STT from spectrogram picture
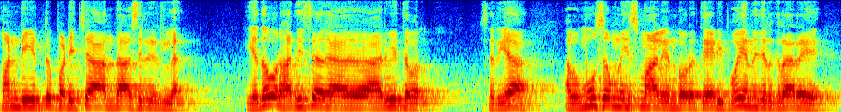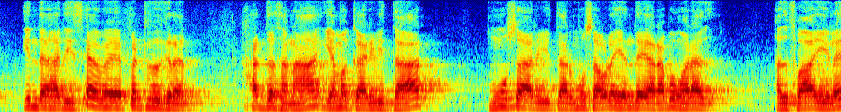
மண்டியிட்டு படித்த அந்த ஆசிரியர் இல்லை. ஏதோ ஒரு ஹதிச அறிவித்தவர். சரியா? அப்போ மூசம்னு இஸ்மாயில் என்பவரை தேடி போய் என்ன செஞ்சிருக்கிறாரு? இந்த ஹதீஸை அவர் பெற்றிருக்கிறார். ஹத்தசனா எமக்கு அறிவித்தார் மூசா அறிவித்தார். மூசாவில் எந்த அரபும் வராது. அது ஃபாயிலு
